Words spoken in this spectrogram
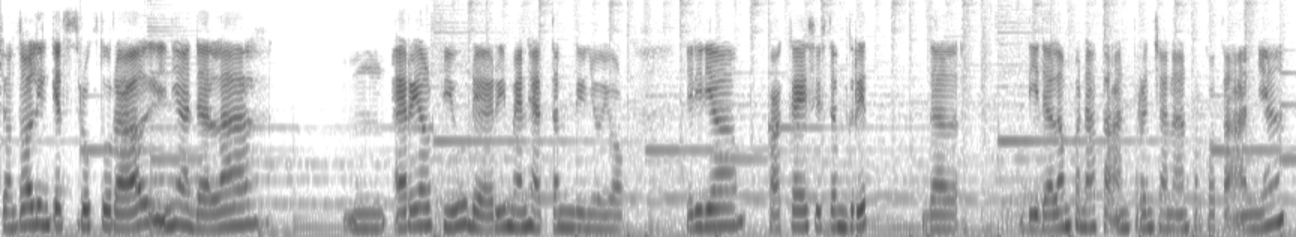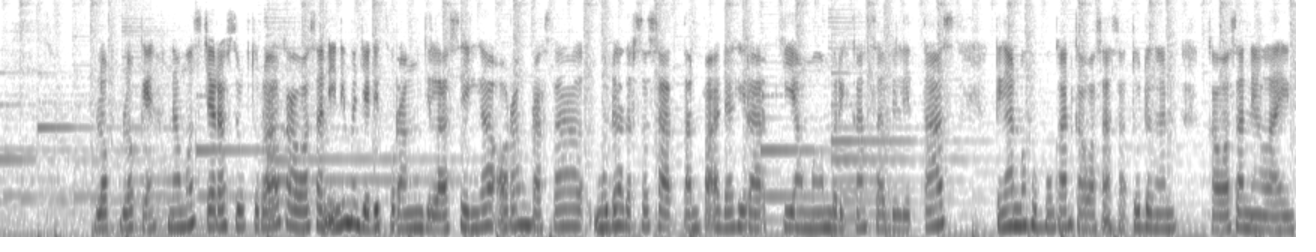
Contoh linkage struktural ini adalah mm, aerial view dari Manhattan di New York. Jadi dia pakai sistem grid di dalam penataan perencanaan perkotaannya blok-blok ya. Namun secara struktural kawasan ini menjadi kurang jelas sehingga orang merasa mudah tersesat tanpa ada hierarki yang memberikan stabilitas dengan menghubungkan kawasan satu dengan kawasan yang lain.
